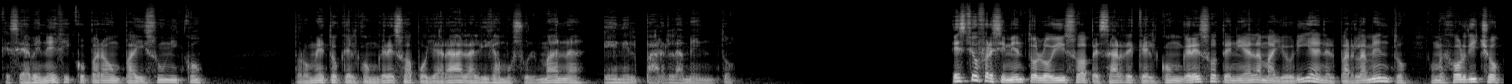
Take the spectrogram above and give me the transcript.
que sea benéfico para un país único, prometo que el Congreso apoyará a la Liga Musulmana en el Parlamento. Este ofrecimiento lo hizo a pesar de que el Congreso tenía la mayoría en el Parlamento, o mejor dicho,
